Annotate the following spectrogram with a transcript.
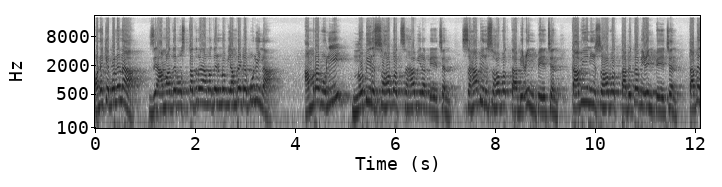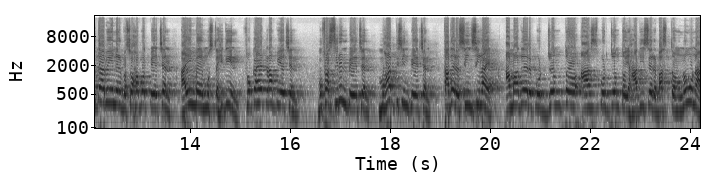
অনেকে বলে না যে আমাদের ওস্তাদরা আমাদের নবী, আমরা এটা বলি না। আমরা বলি নবীর সহবত সাহাবিরা পেয়েছেন, সাহাবির সহবত তাবেইন পেয়েছেন তাবিনের সহবত তাবে তাবেইন পেয়েছেন, তাবে তাবিনের সহবত পেয়েছেন আইমে মুস্তাহিদিন ফোকাহেকরাম পেয়েছেন মুফাসিরিন পেয়েছেন, মুহাদ্দিসিন পেয়েছেন। তাদের সিলসিলায় আমাদের পর্যন্ত, আজ পর্যন্ত এই হাদিসের বাস্তব নমুনা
